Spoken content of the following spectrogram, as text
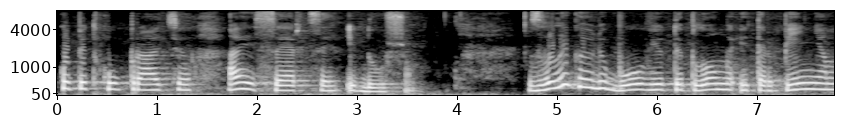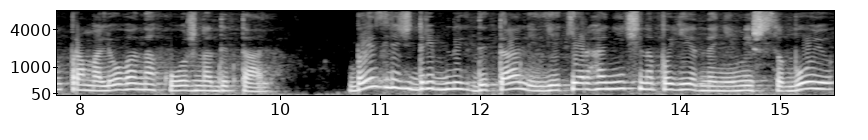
копітку працю, а й серце і душу. З великою любов'ю, теплом і терпінням промальована кожна деталь. безліч дрібних деталей, які органічно поєднані між собою,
